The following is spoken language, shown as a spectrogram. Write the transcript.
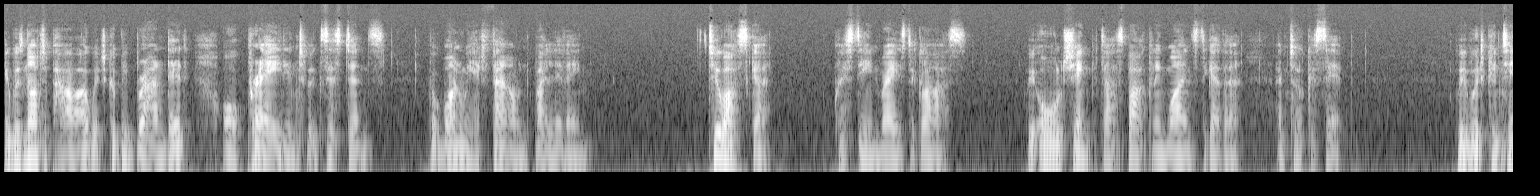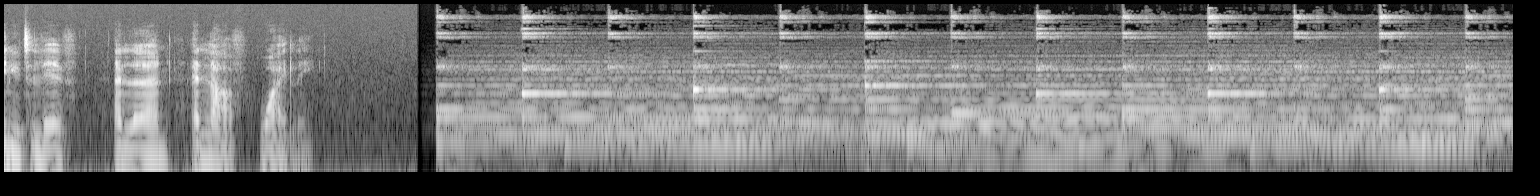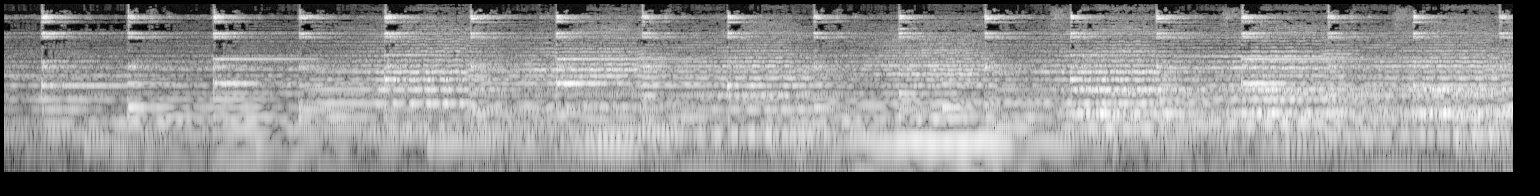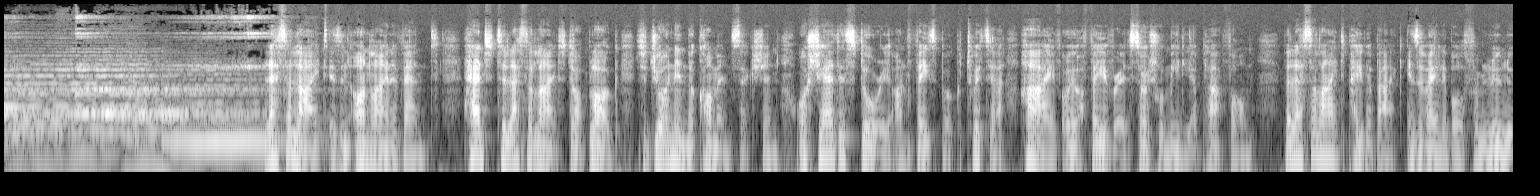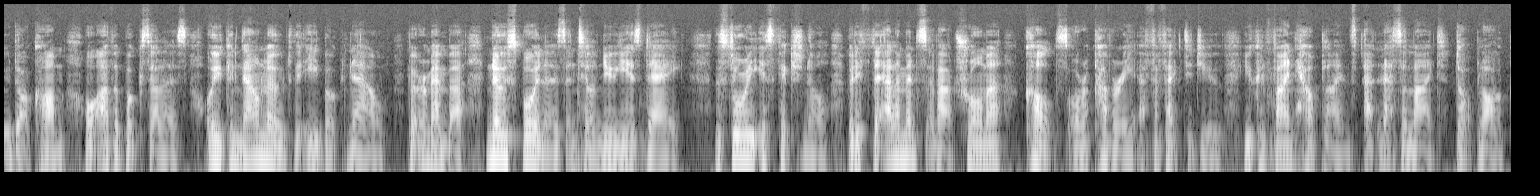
It was not a power which could be branded or prayed into existence, but one we had found by living. To Oscar, Christine raised a glass. We all chinked our sparkling wines together and took a sip. We would continue to live and learn and love widely. Lesser Light is an online event. Head to lesserlight.blog to join in the comment section or share this story on Facebook, Twitter, Hive, or your favorite social media platform. The Lesser Light paperback is available from lulu.com or other booksellers, or you can download the ebook now. But remember, no spoilers until New Year's Day. The story is fictional, but if the elements about trauma, cults, or recovery have affected you, you can find helplines at lesserlight.blog.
